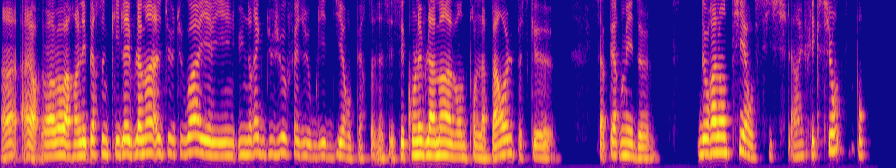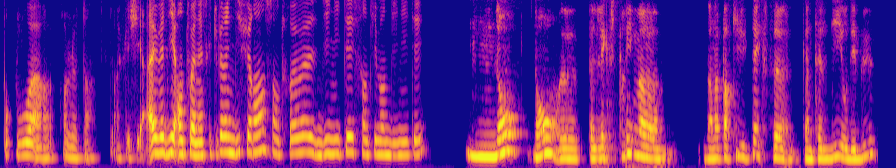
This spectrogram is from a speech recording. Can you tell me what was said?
Hein. Alors, on va voir, hein, les personnes qui lèvent la main, tu, vois, il y a une règle du jeu, au fait, j'ai oublié de dire aux personnes, c'est qu'on lève la main avant de prendre la parole parce que ça permet de, de ralentir aussi la réflexion pour, pour pouvoir prendre le temps de réfléchir. Allez, vas-y, Antoine, est-ce que tu verrais une différence entre dignité et sentiment de dignité? Non, non, euh, elle l'exprime euh, dans la partie du texte quand elle dit au début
